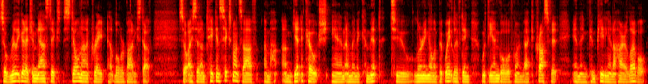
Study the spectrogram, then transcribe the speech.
So, really good at gymnastics, still not great at lower body stuff. So, I said, I'm taking six months off. I'm, I'm getting a coach and I'm going to commit to learning Olympic weightlifting with the end goal of going back to CrossFit and then competing at a higher level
